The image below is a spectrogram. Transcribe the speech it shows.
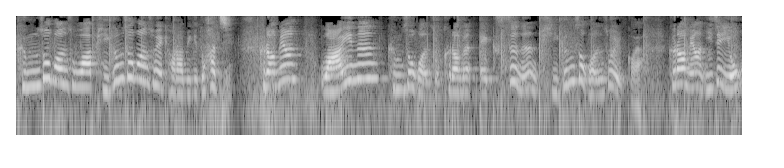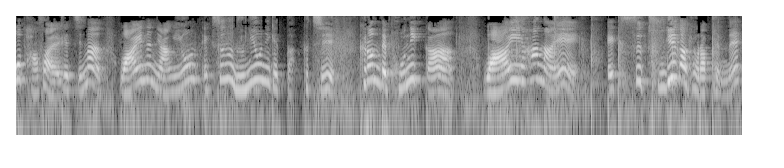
금속 원소와 비금속 원소의 결합이기도 하지. 그러면 Y는 금속 원소, 그러면 X는 비금속 원소일 거야. 그러면 이제 요거 봐서 알겠지만 Y는 양이온, X는 음이온이겠다. 그치? 그런데 보니까 Y 하나에 X 두 개가 결합했네?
